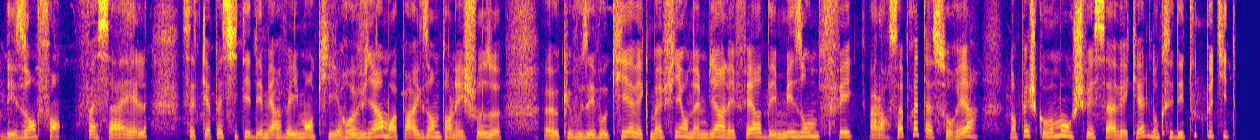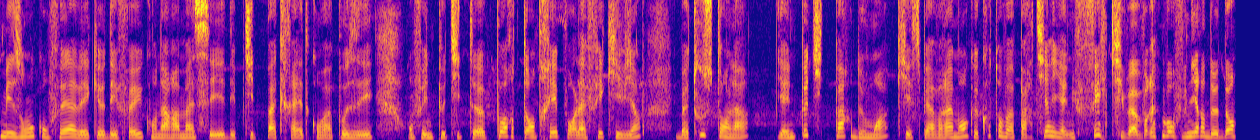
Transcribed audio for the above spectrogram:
des enfants face à elle, cette capacité d'émerveillement qui revient. Moi, par exemple, dans les choses euh, que vous évoquiez avec ma fille, on aime bien aller faire des maisons de fées. Alors, ça prête à sourire. N'empêche qu'au moment où je fais ça avec elle, donc c'est des toutes petites maisons qu'on fait avec des feuilles qu'on a ramassées, des petites pâquerettes qu'on va poser. On fait une petite euh, porte d'entrée pour la fée qui vient. Bah, tout ce temps-là, il y a une petite part de moi qui espère vraiment que quand on va partir, il y a une fée qui va vraiment venir dedans.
